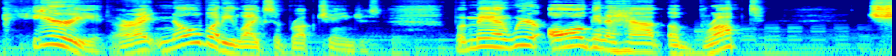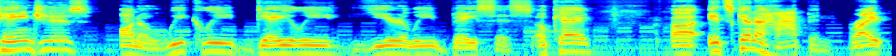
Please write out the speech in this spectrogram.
Period. All right? Nobody likes abrupt changes. But, man, we're all going to have abrupt changes on a weekly, daily, yearly basis, okay? Uh, it's going to happen, right?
